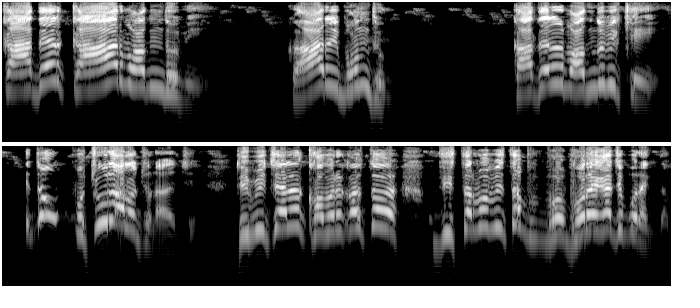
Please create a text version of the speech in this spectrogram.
কাদের কার বান্ধবী কার বন্ধু কাদের বান্ধবী কে? এটাও প্রচুর আলোচনা হয়েছে। টিভি চ্যানেল খবরের কাজ তো বিস্তার বিস্তার ভরে গেছে পুরো একদম।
